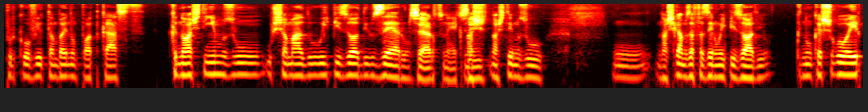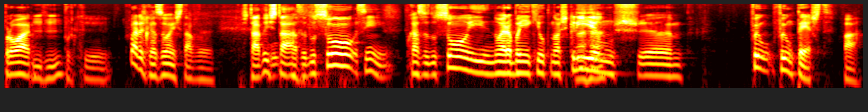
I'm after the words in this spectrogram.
porque ouviu também num podcast, que nós tínhamos um, o chamado episódio zero. certo, né? que sim. nós, nós temos o. um- nós chegámos a fazer um episódio que nunca chegou a ir para o ar, Uhum. porque por várias razões estava estava e por está. causa do som, sim, por causa do som e não era bem aquilo que nós queríamos. hum, foi, um, foi um teste, vá.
